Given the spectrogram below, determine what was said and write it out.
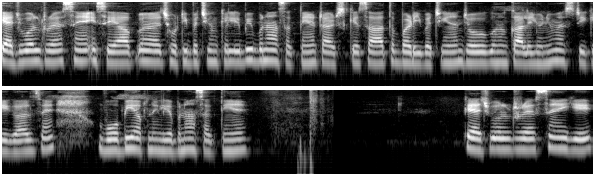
कैजुअल ड्रेस हैं, इसे आप छोटी बच्चियों के लिए भी बना सकते हैं। टाइट्स के साथ बड़ी बच्चियाँ जो कॉलेज यूनिवर्सिटी की गर्ल्स हैं, वो भी अपने लिए बना सकती हैं। कैजुअल ड्रेस हैं ये।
